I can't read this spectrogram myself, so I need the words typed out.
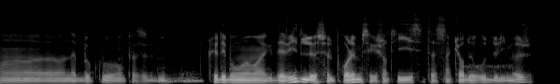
Euh, on a beaucoup, on passe que des bons moments avec David. Le seul problème, c'est que Chantilly, c'est à 5 heures de route de Limoges,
